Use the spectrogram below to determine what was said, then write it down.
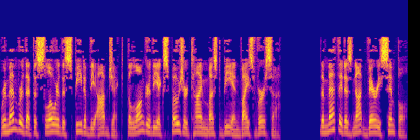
Remember that the slower the speed of the object, the longer the exposure time must be and vice versa. The method is not very simple.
